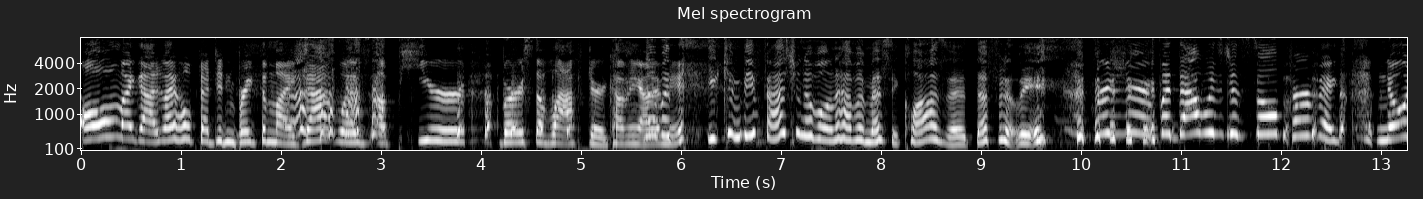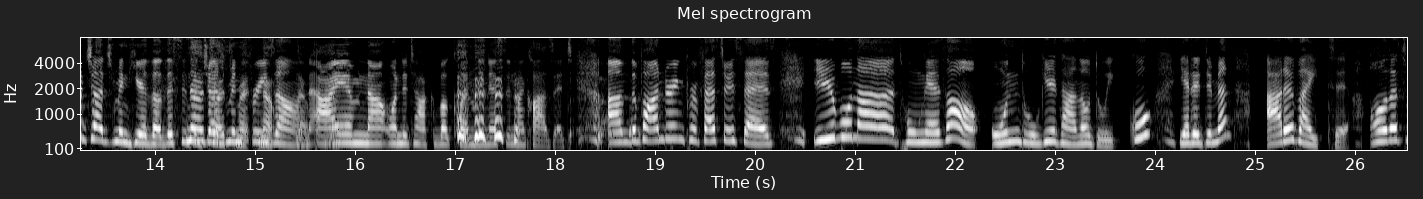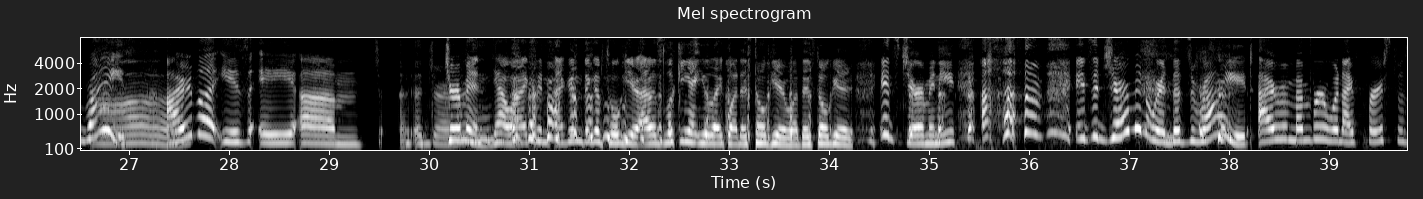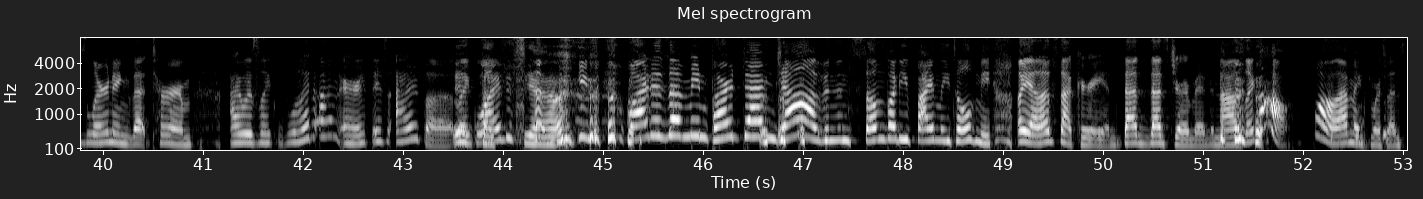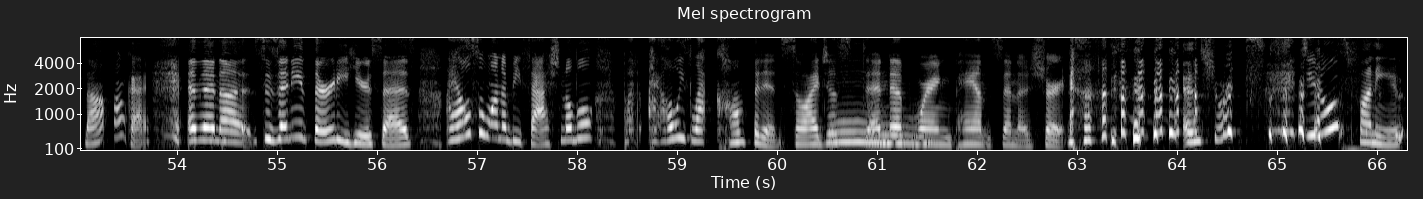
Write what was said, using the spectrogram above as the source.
Oh my gosh, I hope that didn't break the mic. That was a pure burst of laughter coming out of but me. you can be fashionable and have a messy closet, definitely. For sure, but that was just so perfect. No judgment here, though. This is No a judgment free judgment. No, zone. no, I no. am not one to talk about cleanliness in my closet. Um, the pondering professor says, 일본어 동에서 온 독일 단어도 있고, 예를 들면, Arbeite. Oh, that's right. Ah. Is a um German. German. Yeah, well, I couldn't I couldn't think of Tokyo. I was looking at you like, what is Tokyo? What is Tokyo? It's Germany. Um, it's a German word. That's right. I remember when I first was learning that term, I was like, what on earth is Arba? Like, it, why does yeah. that mean? Why does that mean part time job? And then somebody finally told me, oh yeah, that's not Korean. That's that's German. And I was like, oh. Well, that makes more sense now. Okay. And then uh Suzanne30 here says, I also want to be fashionable, but I always lack confidence. So I just end up wearing pants and a shirt. and shorts. Do you know what's funny?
